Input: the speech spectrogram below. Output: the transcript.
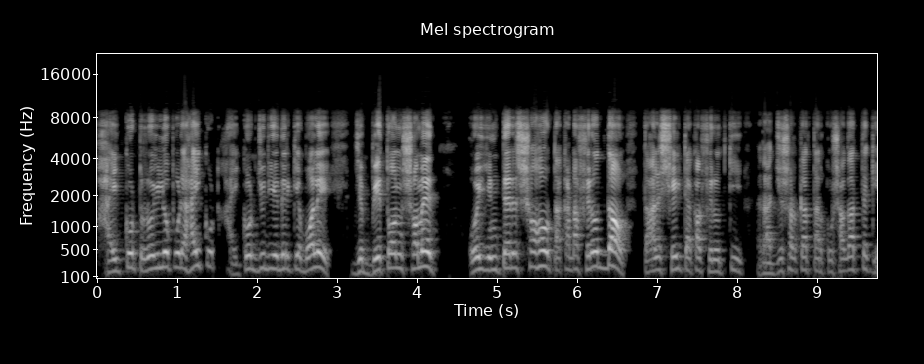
হাইকোর্ট রইল পড়ে হাইকোর্ট। হাইকোর্ট যদি এদেরকে বলে যে, বেতন সমেত ওই ইন্টারেস্ট সহ টাকাটা ফেরত দাও, তাহলে সেই টাকা ফেরত কি রাজ্য সরকার তার কোষাগার থেকে,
